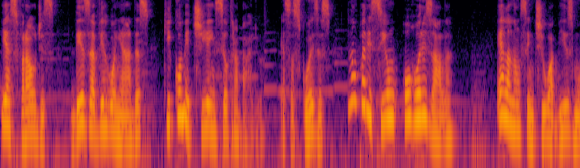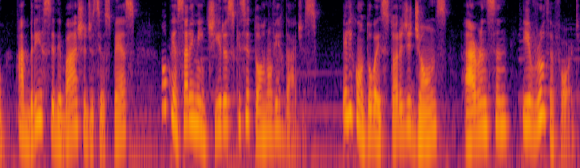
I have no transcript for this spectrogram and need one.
e as fraudes desavergonhadas que cometia em seu trabalho. Essas coisas não pareciam horrorizá-la. Ela não sentiu o abismo abrir-se debaixo de seus pés ao pensar em mentiras que se tornam verdades. Ele contou a história de Jones, Aronson e Rutherford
